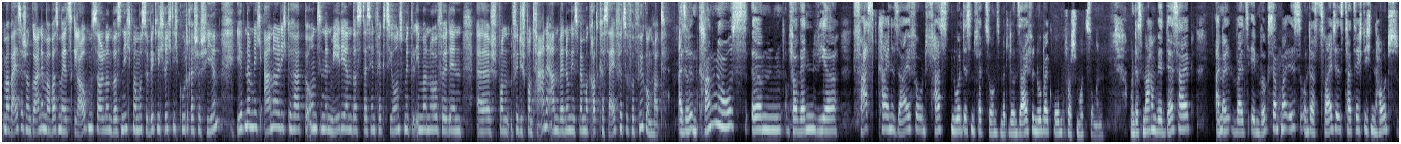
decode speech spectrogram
man weiß ja schon gar nicht mehr, was man jetzt glauben soll und was nicht. Man muss ja wirklich richtig gut recherchieren. Ich habe nämlich auch neulich gehört bei uns in den Medien, dass Desinfektionsmittel immer nur für, den, äh, für die spontane Anwendung ist, wenn man gerade keine Seife zur Verfügung hat. Also im Krankenhaus ähm, verwenden wir fast keine Seife und fast nur Desinfektionsmittel und Seife nur bei groben Verschmutzungen. Und das machen wir deshalb, Einmal, weil es eben wirksamer ist und das zweite ist tatsächlich ein Haut,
